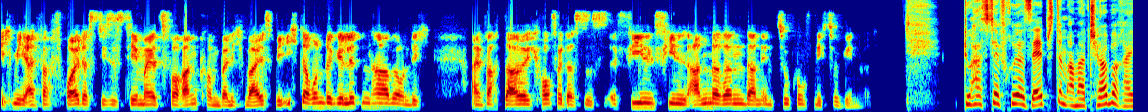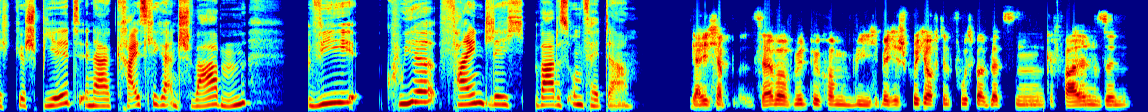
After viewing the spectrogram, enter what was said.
ich mich einfach freue, dass dieses Thema jetzt vorankommt, weil ich weiß, wie ich darunter gelitten habe und ich einfach dadurch hoffe, dass es vielen, vielen anderen dann in Zukunft nicht so gehen wird. Du hast ja früher selbst im Amateurbereich gespielt, in der Kreisliga in Schwaben. Wie queerfeindlich war das Umfeld da? Ja, ich habe selber mitbekommen, wie ich, welche Sprüche auf den Fußballplätzen gefallen sind.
